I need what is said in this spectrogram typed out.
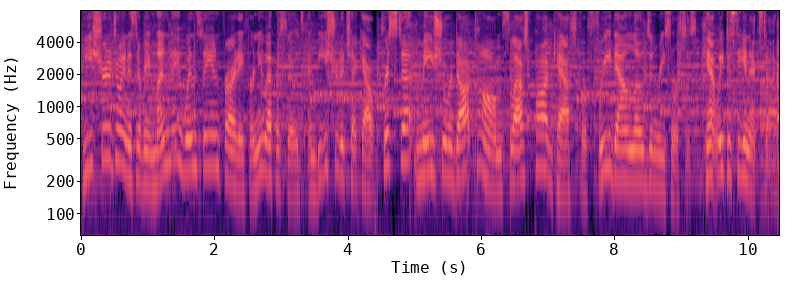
Be sure to join us every Monday, Wednesday, and Friday for new episodes, and be sure to check out KristaMashore.com slash podcast for free downloads and resources. Can't wait to see you next time.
